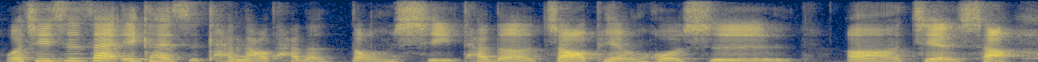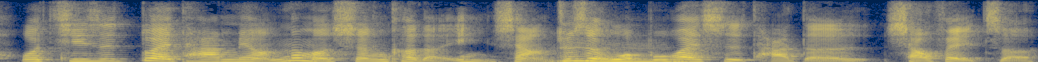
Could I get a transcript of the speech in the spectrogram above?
我其实在一开始看到他的东西、他的照片或是。呃，介绍我其实对他没有那么深刻的印象，就是我不会是他的消费者。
